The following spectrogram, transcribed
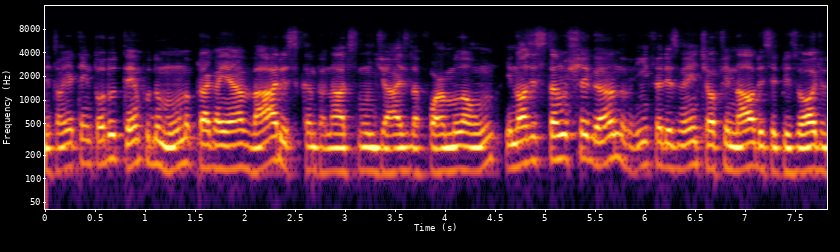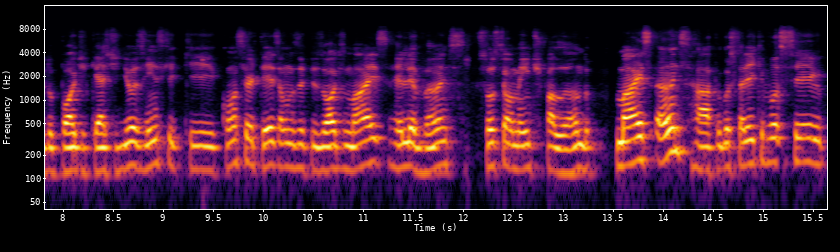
então ele tem todo o tempo do mundo para ganhar vários campeonatos mundiais da Fórmula 1 e nós estamos chegando, infelizmente, ao final desse episódio do podcast de Ozinski, que com certeza é um dos episódios mais relevantes socialmente falando. Mas antes, Rafa, eu gostaria que você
